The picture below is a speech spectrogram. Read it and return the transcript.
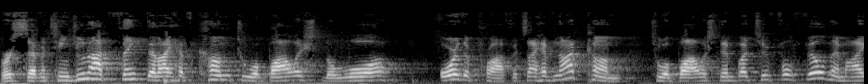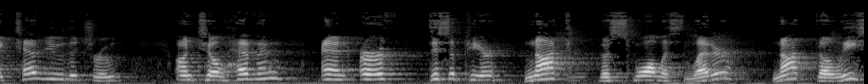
Verse 17 Do not think that I have come to abolish the law or the prophets. I have not come to abolish them, but to fulfill them. I tell you the truth, until heaven and earth disappear, not the smallest letter, not the least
